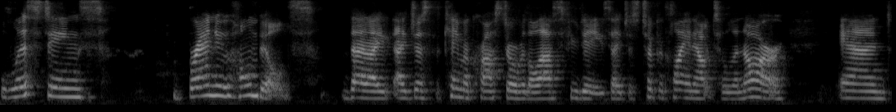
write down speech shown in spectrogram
listings, brand new home builds that I, I just came across over the last few days. I just took a client out to Lennar and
